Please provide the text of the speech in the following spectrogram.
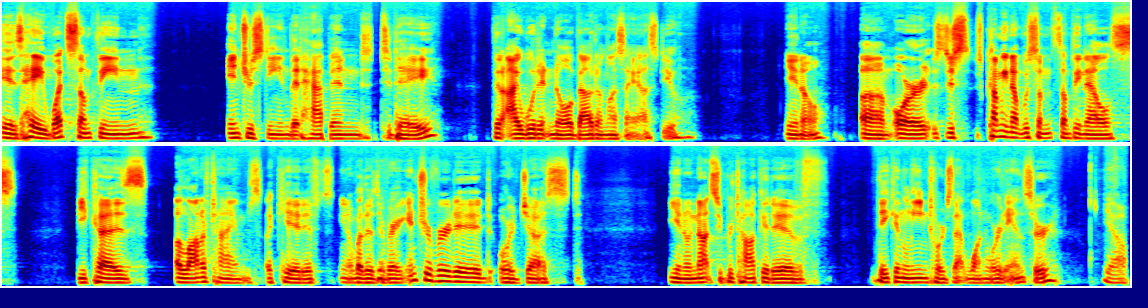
is, hey, what's something interesting that happened today that I wouldn't know about unless I asked you? You know, um, or it's just coming up with some something else because a lot of times a kid, if you know, whether they're very introverted or just, you know, not super talkative, they can lean towards that one word answer. Yeah.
